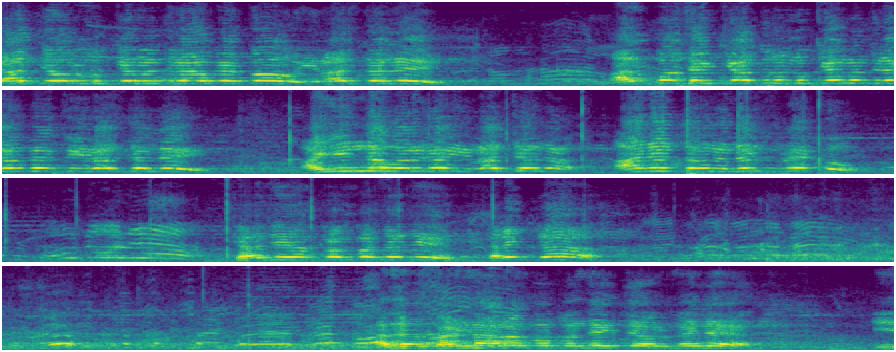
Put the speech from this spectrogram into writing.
ಜಾತಿಯವರು ಮುಖ್ಯಮಂತ್ರಿ ಆಗ್ಬೇಕು. ಈ ರಾಜ್ಯದಲ್ಲಿ ಅಲ್ಪಸಂಖ್ಯಾತರು ಮುಖ್ಯಮಂತ್ರಿ ಆಗ್ಬೇಕು. ಅಹಿಂದ ವರ್ಗ ಈ ರಾಜ್ಯದ ಆಡಳಿತವನ್ನು ನಡೆಸಬೇಕು. ಕರೆಕ್ಟಾ? ಸಣ್ಣ ಆರೋಪ ಬಂದೈತೆ ಅವ್ರ ಮೇಲೆ. ಈ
